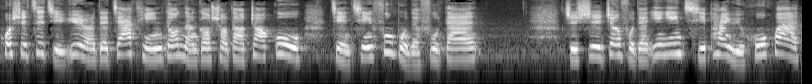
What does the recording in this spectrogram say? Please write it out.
或是自己育儿的家庭都能够受到照顾，减轻父母的负担。只是政府的殷殷期盼与呼唤，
